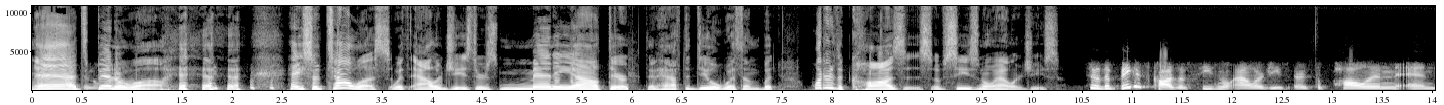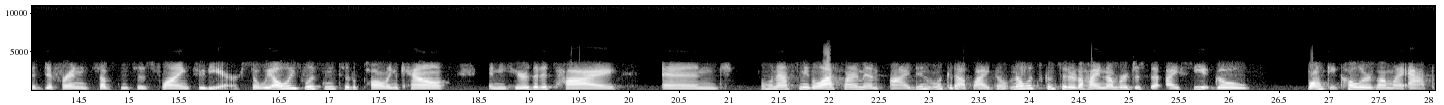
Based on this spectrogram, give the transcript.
Yeah, it's been a while. hey, so tell us with allergies, there's many out there that have to deal with them, but what are the causes of seasonal allergies? So the biggest cause of seasonal allergies is the pollen and the different substances flying through the air. So we always listen to the pollen count and you hear that it's high and someone asked me the last time and I didn't look it up. I don't know what's considered a high number, just that I see it go wonky colors on my app.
